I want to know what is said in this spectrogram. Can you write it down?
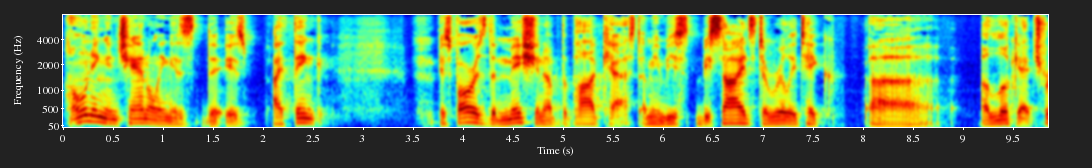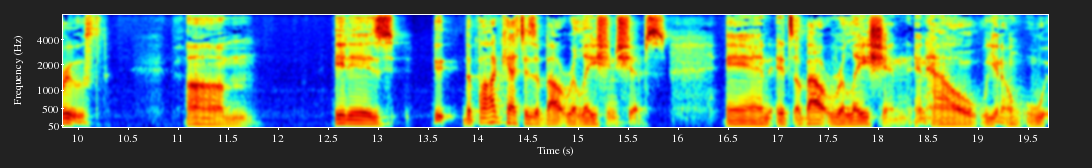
honing and channeling is the is I think as far as the mission of the podcast, I mean, be, besides to really take uh, a look at truth, um, it is it, the podcast is about relationships, and it's about relation and how you know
